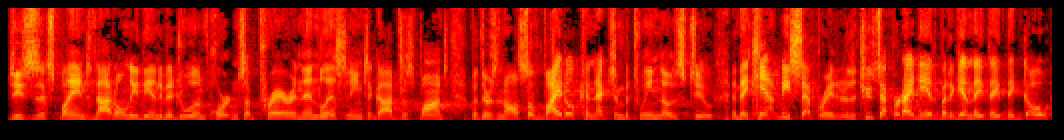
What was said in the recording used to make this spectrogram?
Jesus explains not only the individual importance of prayer and then listening to God's response, but there's an also vital connection between those two, and they can't be separated. They're two separate ideas, but again, they, they, they go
